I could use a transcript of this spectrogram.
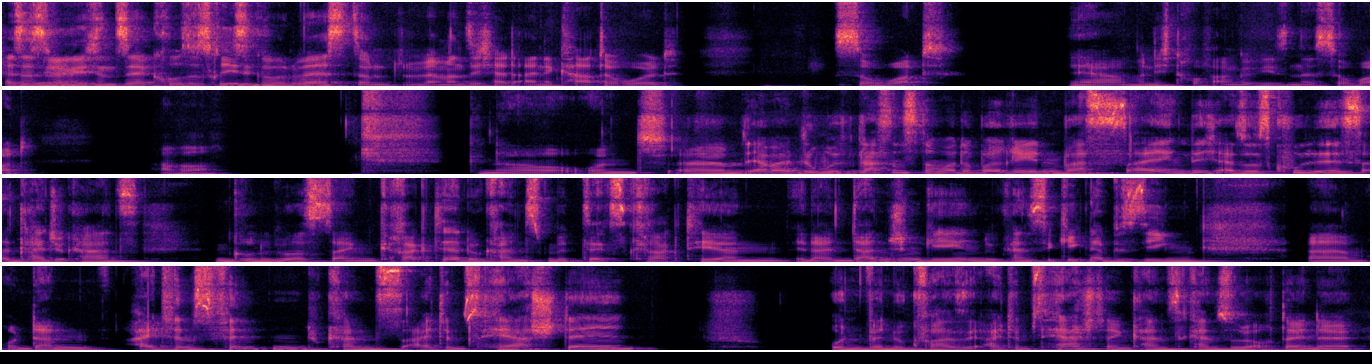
es ist wirklich ein sehr großes Risikoinvest und wenn man sich halt eine Karte holt, so what? Ja. Wenn man nicht drauf angewiesen ist, so what? Aber Genau. Und ähm, ja, aber du musst, lass uns noch mal darüber reden, was es eigentlich, also das Coole ist an Kaiju Cards, im Grunde, du hast deinen Charakter, du kannst mit sechs Charakteren in einen Dungeon gehen, du kannst die Gegner besiegen ähm, und dann Items finden, du kannst Items herstellen. Und wenn du quasi Items herstellen kannst, kannst du auch deine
